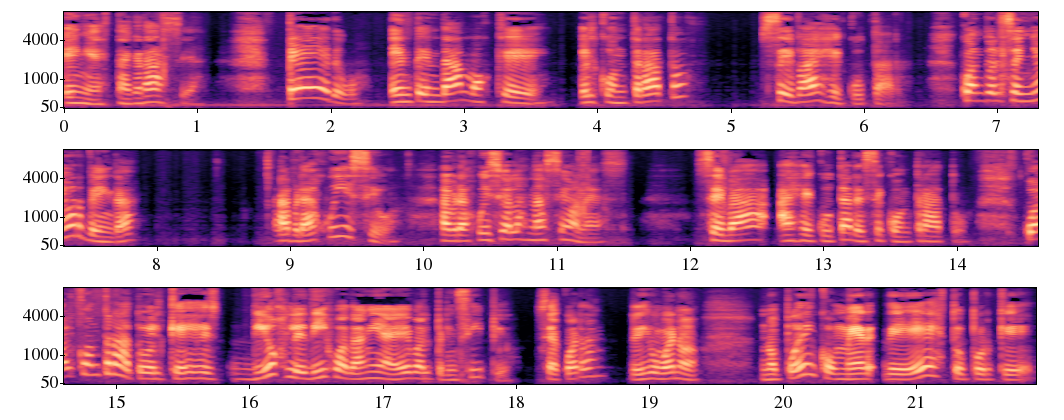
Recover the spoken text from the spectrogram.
en esta gracia. Pero entendamos que el contrato se va a ejecutar. Cuando el Señor venga, habrá juicio, habrá juicio a las naciones se va a ejecutar ese contrato. ¿Cuál contrato? El que Dios le dijo a Adán y a Eva al principio. ¿Se acuerdan? Le dijo, bueno, no pueden comer de esto porque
